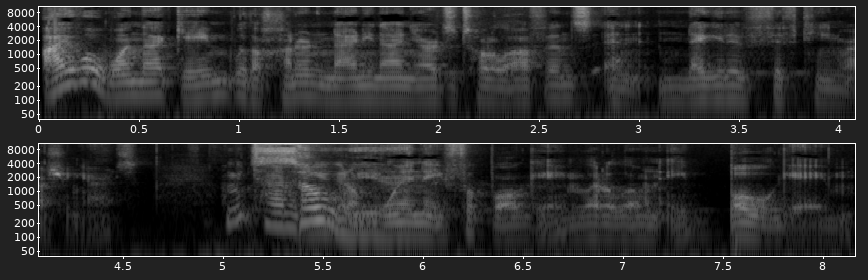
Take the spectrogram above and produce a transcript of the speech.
Iowa won that game with 199 yards of total offense and negative 15 rushing yards. How many times So are you going to win a football game, let alone a bowl game,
